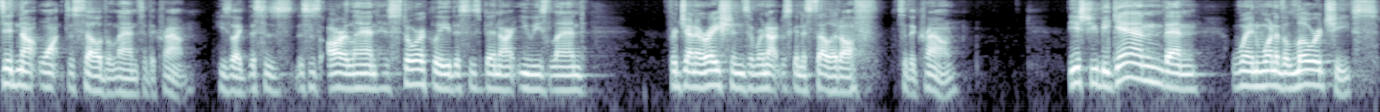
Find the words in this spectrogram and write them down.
did not want to sell the land to the Crown. He's like, this is, this is our land. Historically, this has been our iwi's land for generations, and we're not just going to sell it off to the crown. The issue began then when one of the lower chiefs,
